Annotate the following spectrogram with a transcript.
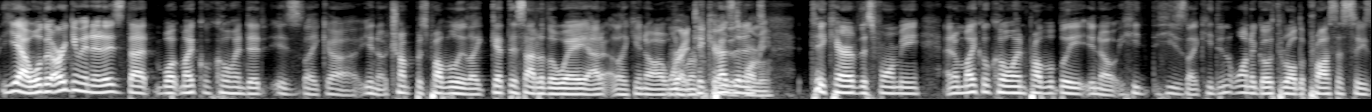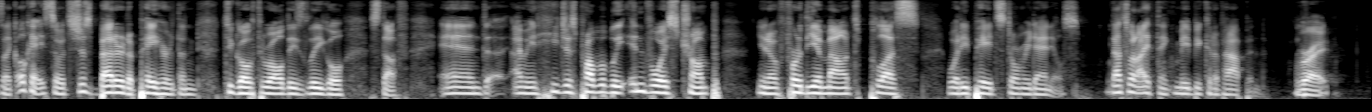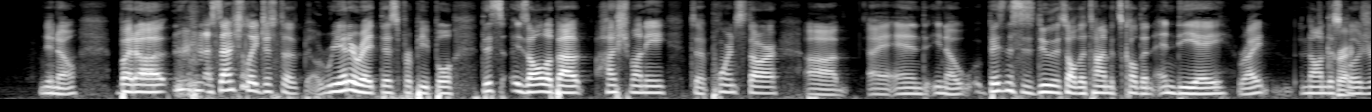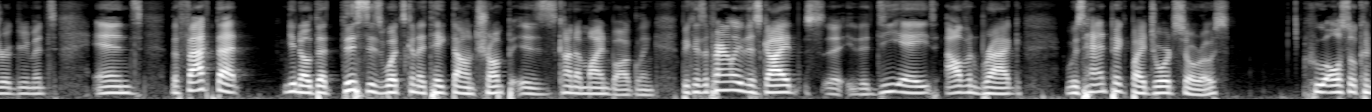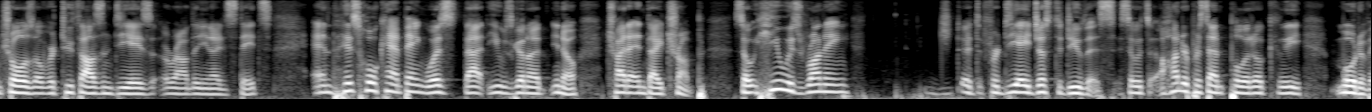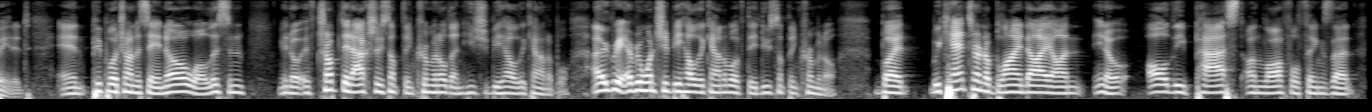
Yeah, well, the argument it is that what Michael Cohen did is like, uh, you know, Trump was probably like, get this out of the way. Don't- like, you know, I want Right, to run take for care of this for president. me. Take care of this for me. And Michael Cohen probably, you know, he he's like he didn't want to go through all the process, so he's like, okay, so it's just better to pay her than to go through all these legal stuff. And uh, I mean, he just probably invoiced Trump, you know, for the amount plus what he paid Stormy Daniels. That's what I think maybe could have happened Right. you know but uh essentially just to reiterate this for people this is all about hush money to porn star uh and you know businesses do this all the time. It's called an nda right? Non-disclosure agreement. And the fact that you know that this is what's going to take down Trump is kind of mind-boggling. Because apparently this guy, uh, the DA Alvin Bragg, was handpicked by George Soros, who also controls over 2,000 DAs around the United States. And his whole campaign was that he was going to, you know, try to indict Trump. So he was running uh, Uh, for DA just to do this. So it's 100% politically motivated. And people are trying to say, no, well, listen, you know, if Trump did actually something criminal, then he should be held accountable. I agree. Everyone should be held accountable if they do something criminal. But we can't turn a blind eye on, you know, all the past unlawful things that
